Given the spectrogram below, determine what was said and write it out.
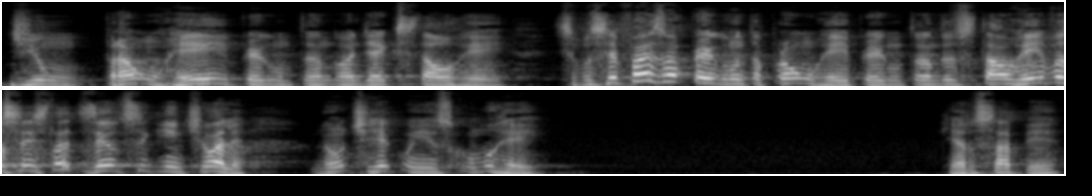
de um para um rei perguntando onde é que está o rei? Se você faz uma pergunta para um rei perguntando onde está o rei, você está dizendo o seguinte: olha, não te reconheço como rei. Quero saber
